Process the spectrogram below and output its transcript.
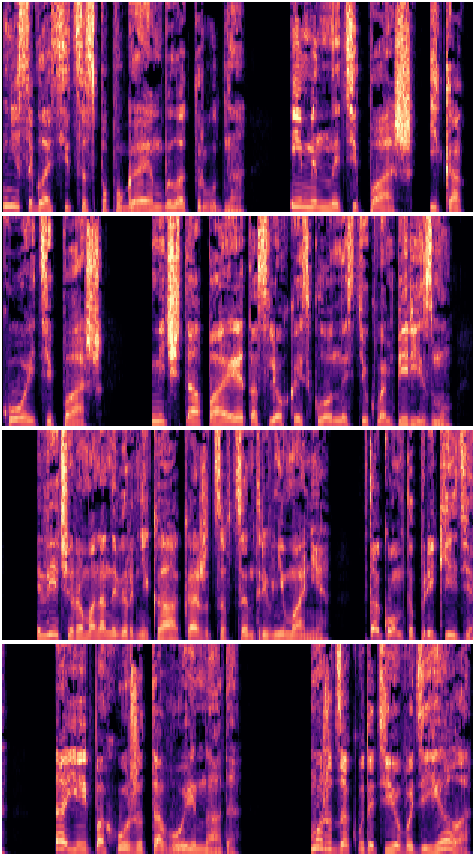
Не согласиться с попугаем было трудно. Именно типаж, и какой типаж. Мечта поэта с легкой склонностью к вампиризму. Вечером она наверняка окажется в центре внимания, в таком-то прикиде, а ей, похоже, того и надо. Может, закутать ее в одеяло,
